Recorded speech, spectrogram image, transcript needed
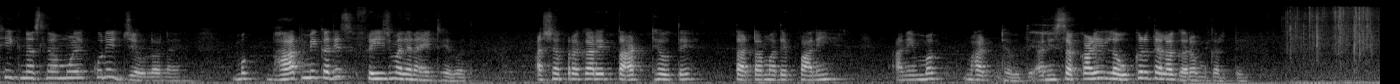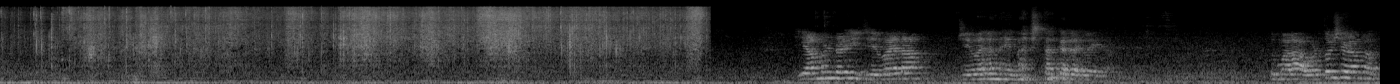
ठीक नसल्यामुळे कुणीच जेवलं नाही. मग भात मी कधीच फ्रीजमध्ये नाही ठेवत. अशा प्रकारे ताट ठेवते. ताटामध्ये पाणी आणि मग भात ठेवते. आणि सकाळी लवकर त्याला गरम करते. या मंडळी जेवायला जेवायला नाही नाश्ता करायला या. तुम्हाला आवडतो शेळा भात?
